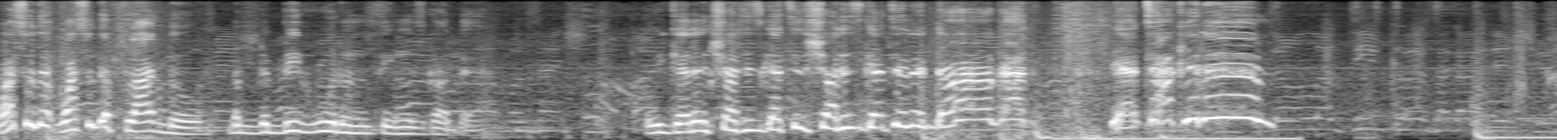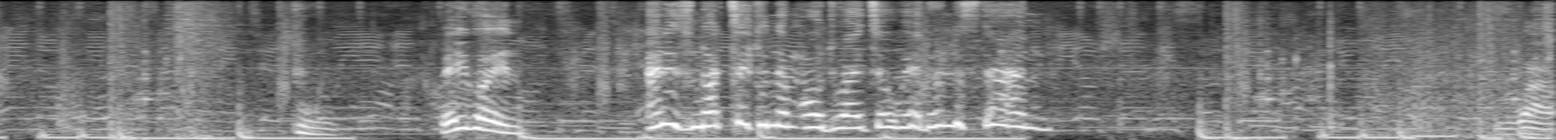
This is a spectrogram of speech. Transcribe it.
What's with the What's with the flag though? The the big wooden thing he's got there. Oh, we getting shot. He's getting shot. He's getting it. Oh God! They're attacking him. Boom. Where you going? And he's not taking them out right away. I don't understand. Wow.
